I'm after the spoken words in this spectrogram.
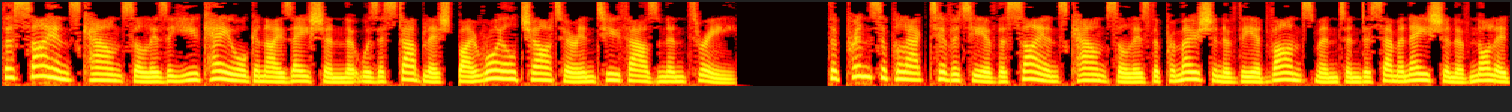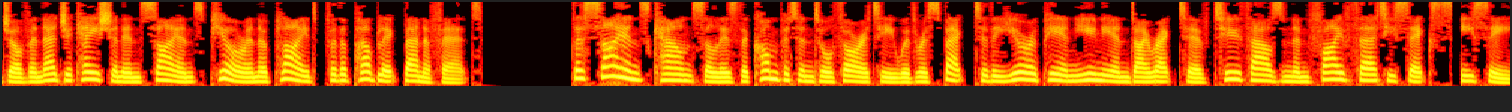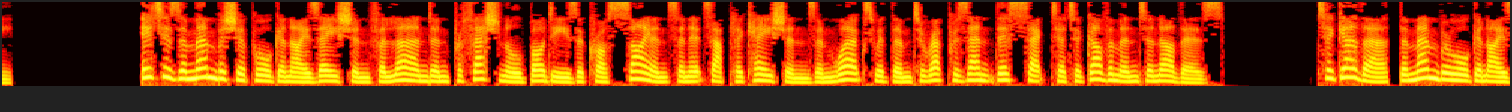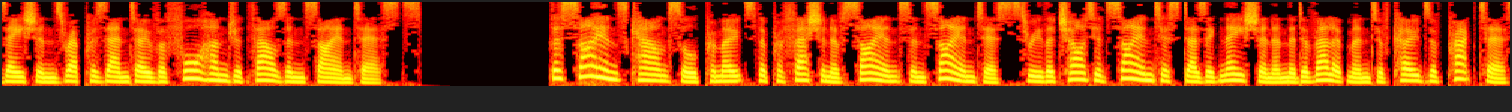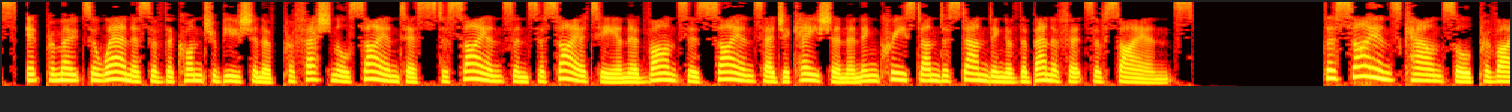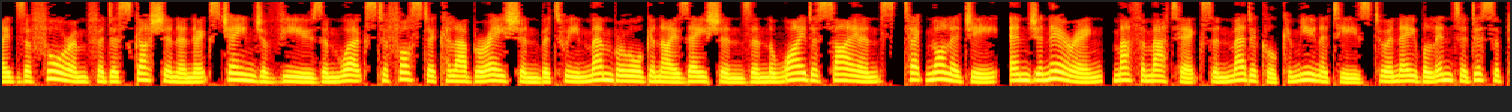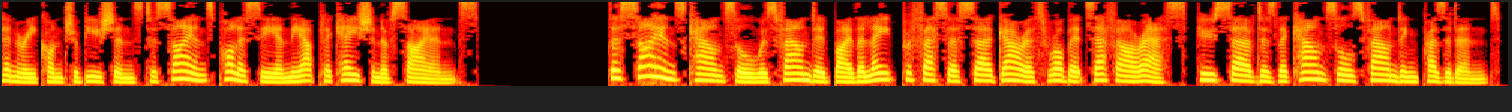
The Science Council is a UK organisation that was established by Royal Charter in 2003. The principal activity of the Science Council is the promotion of the advancement and dissemination of knowledge of and education in science pure and applied, for the public benefit. The Science Council is the competent authority with respect to the European Union Directive 2005-36, EC. It is a membership organization for learned and professional bodies across science and its applications and works with them to represent this sector to government and others. Together, the member organizations represent over 400,000 scientists. The Science Council promotes the profession of science and scientists through the Chartered Scientist designation and the development of codes of practice. It promotes awareness of the contribution of professional scientists to science and society and advances science education and increased understanding of the benefits of science. The Science Council provides a forum for discussion and exchange of views and works to foster collaboration between member organizations and the wider science, technology, engineering, mathematics and medical communities to enable interdisciplinary contributions to science policy and the application of science. The Science Council was founded by the late Professor Sir Gareth Roberts FRS, who served as the Council's founding president.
